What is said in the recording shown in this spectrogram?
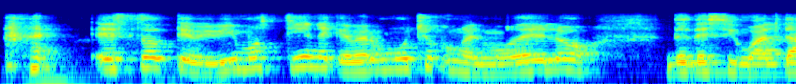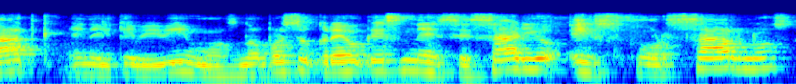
esto que vivimos tiene que ver mucho con el modelo de desigualdad en el que vivimos, ¿no? Por eso creo que es necesario esforzarnos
